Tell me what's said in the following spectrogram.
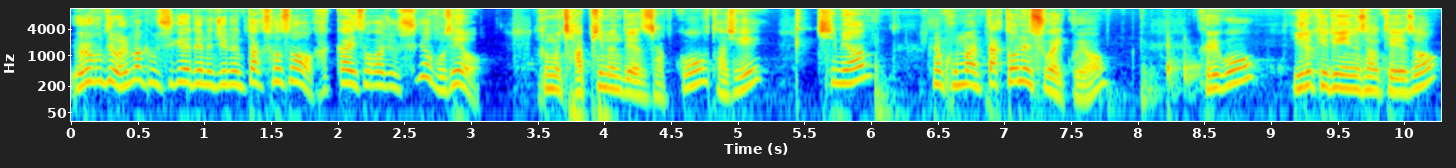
여러분들이 얼마큼 숙여야 되는지는 딱 서서 가까이 서가지고 숙여 보세요. 그러면 잡히는 데에서 잡고 다시 치면 그냥 공만 딱 떠낼 수가 있고요. 그리고 이렇게 되어 있는 상태에서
